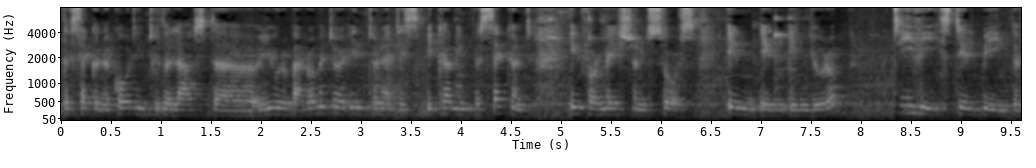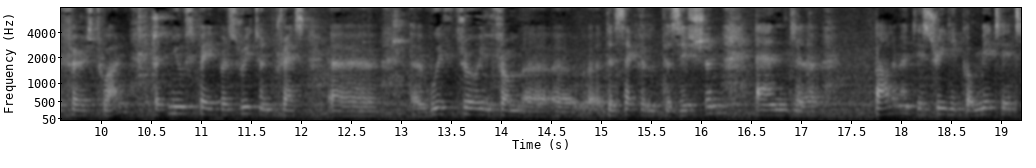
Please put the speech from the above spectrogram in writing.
the second, according to the last uh, Eurobarometer, internet is becoming the second information source in, in, in Europe. TV still being the first one, but newspapers, written press uh, uh, withdrawing from uh, uh, the second position, and uh, Parliament is really committed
